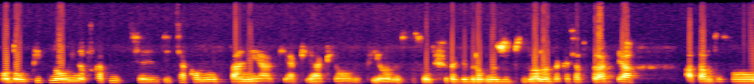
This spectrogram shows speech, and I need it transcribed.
wodą pitną i na przykład nic się dzieciakom nie stanie, jak, jak, jak ją wypiją. Więc to są takie drobne rzeczy, dla nas jakaś abstrakcja, a tam to są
